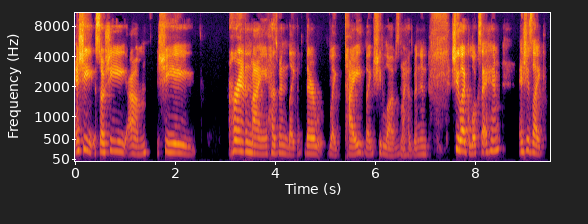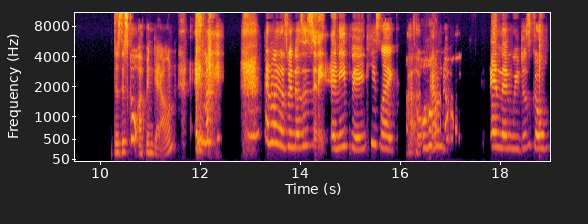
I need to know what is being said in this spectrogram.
And she so she um she her and my husband like they're like tight. Like she loves my husband. And she like looks at him and she's like does this go up and down? And my and my husband doesn't say anything. He's like, uh, I don't know. And then we just go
